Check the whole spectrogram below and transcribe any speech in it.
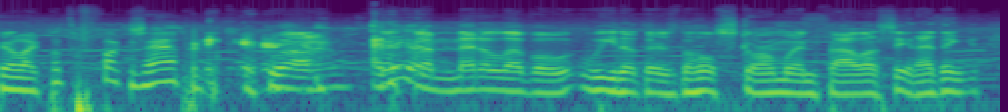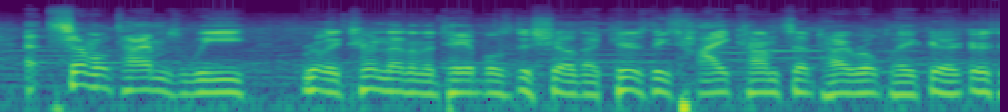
they're like, "What the fuck is happening here?" you Well, know? I think on a meta level, we, you know, there's the whole Stormwind fallacy, and I think at several times we really turned that on the tables to show like here's these high concept, high role play characters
